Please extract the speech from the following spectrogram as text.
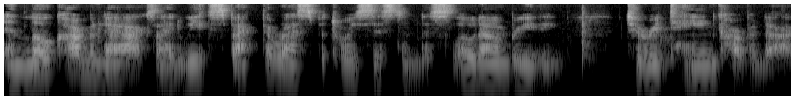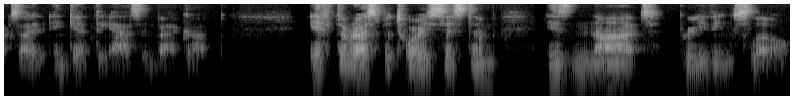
In low carbon dioxide, we expect the respiratory system to slow down breathing to retain carbon dioxide and get the acid back up. If the respiratory system is not breathing slow,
